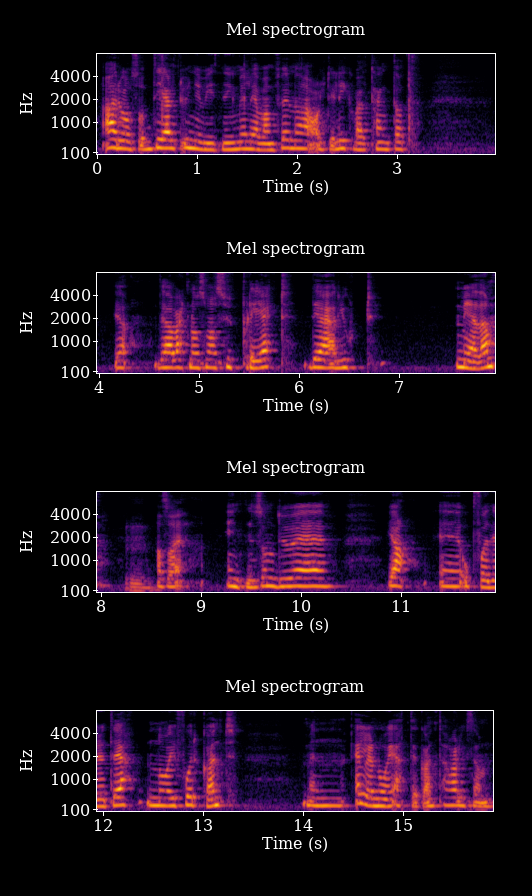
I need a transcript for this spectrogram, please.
Jeg har jo også delt undervisning med elevene før, men jeg har alltid likevel tenkt at ja, det har vært noe som har supplert det jeg har gjort med dem. Mm. Altså, enten som du ja, oppfordrer til, noe i forkant, men, eller noe i etterkant. Jeg har liksom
